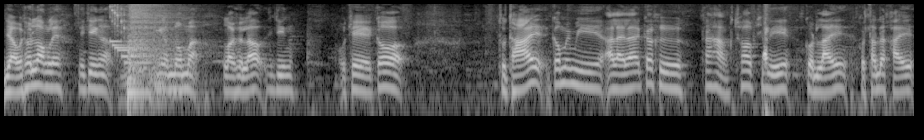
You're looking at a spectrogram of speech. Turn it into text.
อย่าไปทดลองเลย จริงๆอะกินกับนมอะอร่อยสุดแล้วจริงๆ โอเคก็สุดท้ายก็ไม่มีอะไรแล้วก็คือถ้าหากชอบคลิปนี้กดไลค์กดซับสไครต์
